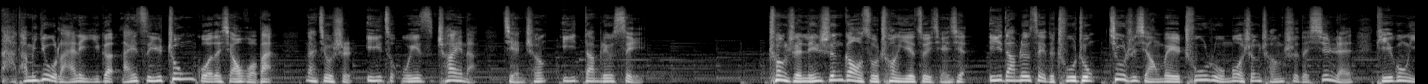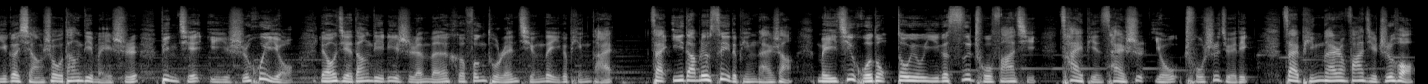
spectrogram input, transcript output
啊，他们又来了一个来自于中国的小伙伴，那就是 Eat with China，简称 EWC。创始人林深告诉创业最前线，EWC 的初衷就是想为初入陌生城市的新人提供一个享受当地美食，并且以食会友、了解当地历史人文和风土人情的一个平台。在 EWC 的平台上，每期活动都由一个私厨发起，菜品菜式由厨师决定。在平台上发起之后，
